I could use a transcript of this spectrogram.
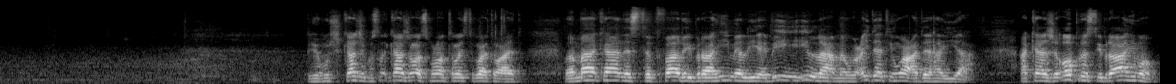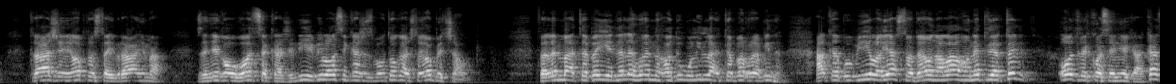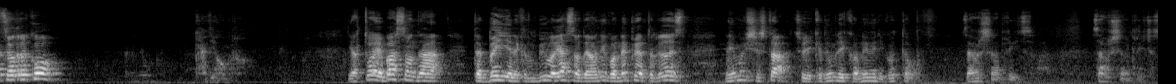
Bio mušik. Kaže, kaže Allah subhanahu wa ta'ala isto gledajte ovaj ajet. وَمَا كَانَ اسْتِغْفَارُ إِبْرَاهِيمَ لِيَبِيهِ إِلَّا مَوْعِدَةٍ وَعَدَهَا إِيَّهِ A kaže, oprost Ibrahimov, traženje oprosta Ibrahima za njegovog oca, kaže, nije bilo osim, kaže, zbog toga što je obećao. Falemma tabayyana lahu annahu aduwwun lillahi tabarra minha. A kad bi bilo jasno da je on Allahov neprijatelj, odrekao se njega. Kad se odrekao? Kad je umro. Jer to je bas onda tabayyana kad mu bilo jasno da je on njegov neprijatelj, da nema više šta. Čovjek kad umre kao nevini gotovo. Završena priča. Završena priča.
